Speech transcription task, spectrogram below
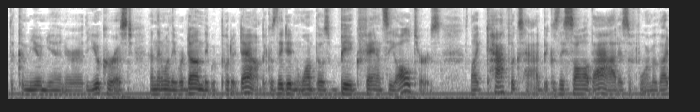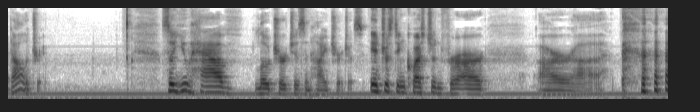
the communion or the Eucharist, and then when they were done, they would put it down because they didn't want those big fancy altars like Catholics had because they saw that as a form of idolatry. So you have low churches and high churches. Interesting question for our our uh,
